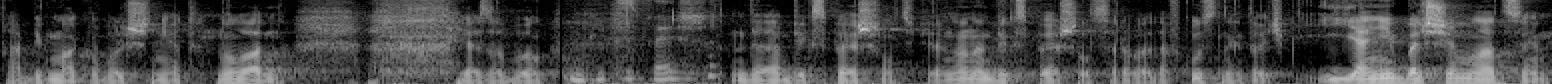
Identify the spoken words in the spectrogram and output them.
А бигмаков больше нет. Ну ладно, я забыл. Big Special? Да, Big Special теперь. Ну, на Big Special сырова, да, вкусные точки. И они большие молодцы.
